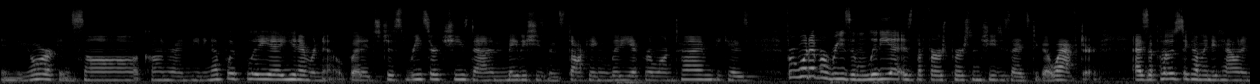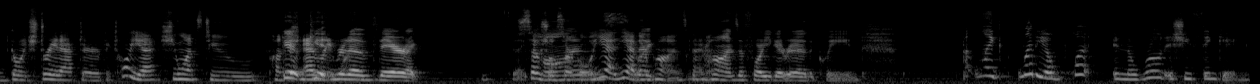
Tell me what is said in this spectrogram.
in New York and saw Conrad meeting up with Lydia. You never know. But it's just research she's done. Maybe she's been stalking Lydia for a long time because, for whatever reason, Lydia is the first person she decides to go after. As opposed to coming to town and going straight after Victoria, she wants to punish Get, everyone. get rid of their like, like Social circle. Yeah, yeah, they're like, pawns, kind of. pawns before you get rid of the queen. But like Lydia, what in the world is she thinking?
